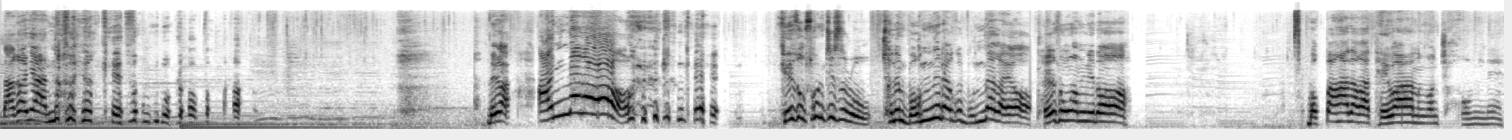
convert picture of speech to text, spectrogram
나가냐 안 나가냐 계속 물어봐. 내가 안 나가요. 그랬는데 계속 손짓으로 저는 먹느라고 못 나가요. 죄송합니다. 먹방 하다가 대화하는 건 처음이네.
